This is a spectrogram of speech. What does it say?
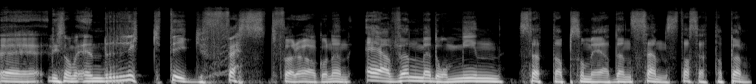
eh, liksom en riktig fest för ögonen. Även med då min setup som är den sämsta setupen.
